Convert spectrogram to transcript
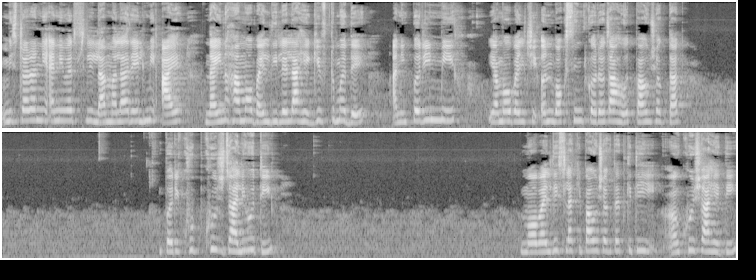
मिस्टरांनी ॲनिव्हर्सरीला मला रेडमी आय नाईन हा मोबाईल दिलेला आहे गिफ्टमध्ये आणि परीन मी या मोबाईलची अनबॉक्सिंग करत आहोत पाहू शकतात. परी खूप खुश झाली होती. मोबाईल दिसला की पाहू शकतात किती खुश आहे ती.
